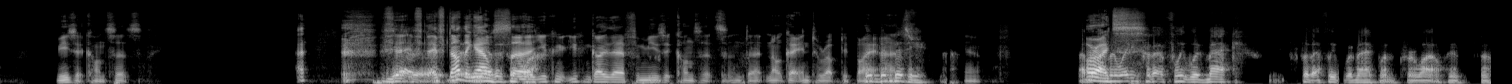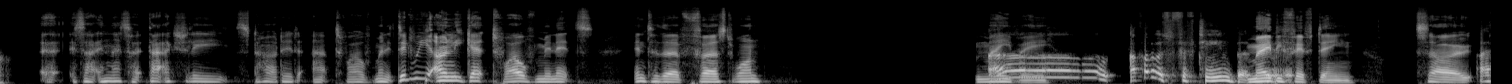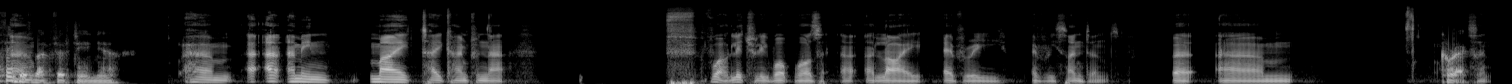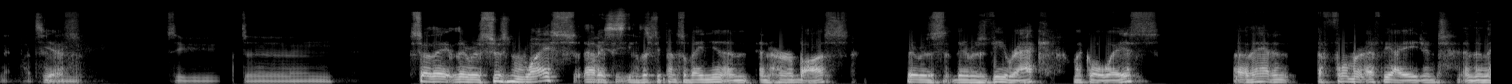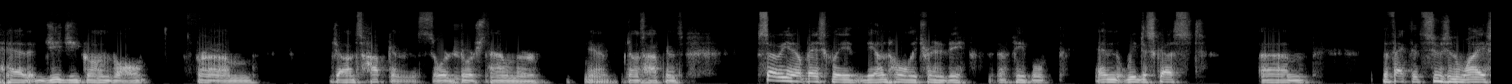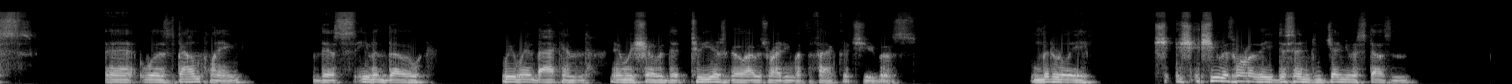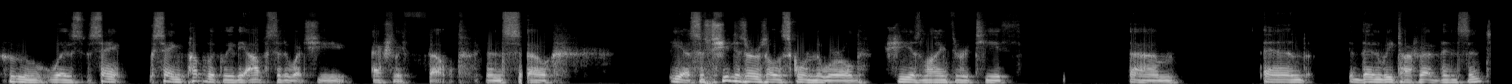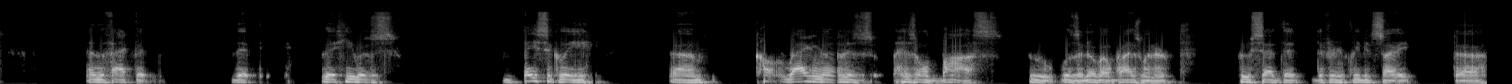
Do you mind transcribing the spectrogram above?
music concerts. if, Yeah, if, if nothing yeah, else, there's uh, you can you can go there for music concerts and uh, not get interrupted by been ads. busy. Yeah. I've, All I've been waiting for that Fleetwood Mac, for that Fleetwood Mac one for a while. yeah, so. Uh, is that in there? That actually started at twelve minutes. Did we only get twelve minutes into the first one? Maybe, Oh, I thought it was fifteen, but maybe it- fifteen. So I think it was um, about fifteen. Yeah. Um I, I- mean my take home from that well literally what was a, a lie every every sentence but um Correct. what's her, what's her Yes. name? Susan So they, there was Susan Weiss at Weiss, that's- University of Pennsylvania and, and her boss. There was there was VRAC, like always. Uh, they had an, a former FBI agent, and then they had Gigi Gronval from Johns Hopkins or Georgetown or yeah, Johns Hopkins. So you know, basically the unholy trinity of people, and we discussed um, the fact that Susan Weiss uh, was downplaying this, even though we went back and, and we showed that two years ago I was writing about the fact that she was literally she, she was one of the disingenuous dozen who was saying saying publicly the opposite of what she actually felt. And so yeah, so she deserves all the scorn in the world. She is lying through her teeth. Um and then we talked about Vincent and the fact that that that he was basically um, call, ragging on his his old boss, who was a Nobel Prize winner, who said that the freedom cleavage site uh,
